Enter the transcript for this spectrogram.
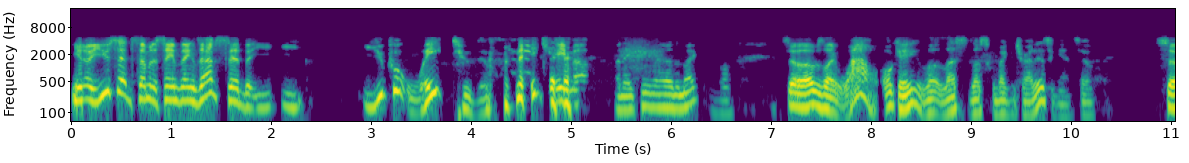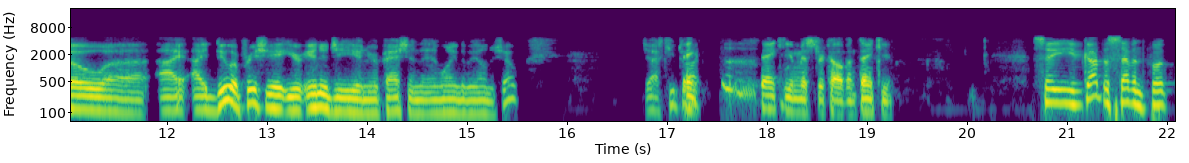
You know, you said some of the same things I've said, but you, you, you put weight to them when they came out when they came out of the microphone. So I was like, "Wow, okay, well let's let's go back and try this again." So, so uh, I I do appreciate your energy and your passion and wanting to be on the show. Josh, keep talking. Thank, thank you, Mr. Kelvin. Thank you. So you've got the seventh book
